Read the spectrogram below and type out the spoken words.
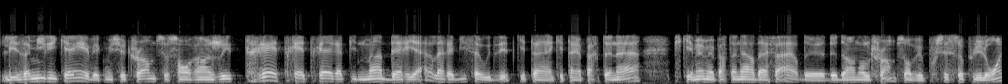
Les Américains, avec M. Trump, se sont rangés très, très, très rapidement derrière l'Arabie saoudite, qui est un, qui est un partenaire, puis qui est même un partenaire d'affaires de, Donald Trump, si on veut pousser ça plus loin.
